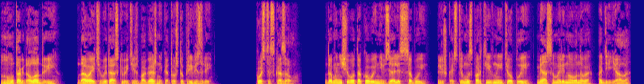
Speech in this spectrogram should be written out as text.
«Ну, тогда лады. Давайте, вытаскивайте из багажника то, что привезли». Костя сказал. Да мы ничего такого и не взяли с собой, лишь костюмы спортивные теплые, мясо маринованного, одеяло.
